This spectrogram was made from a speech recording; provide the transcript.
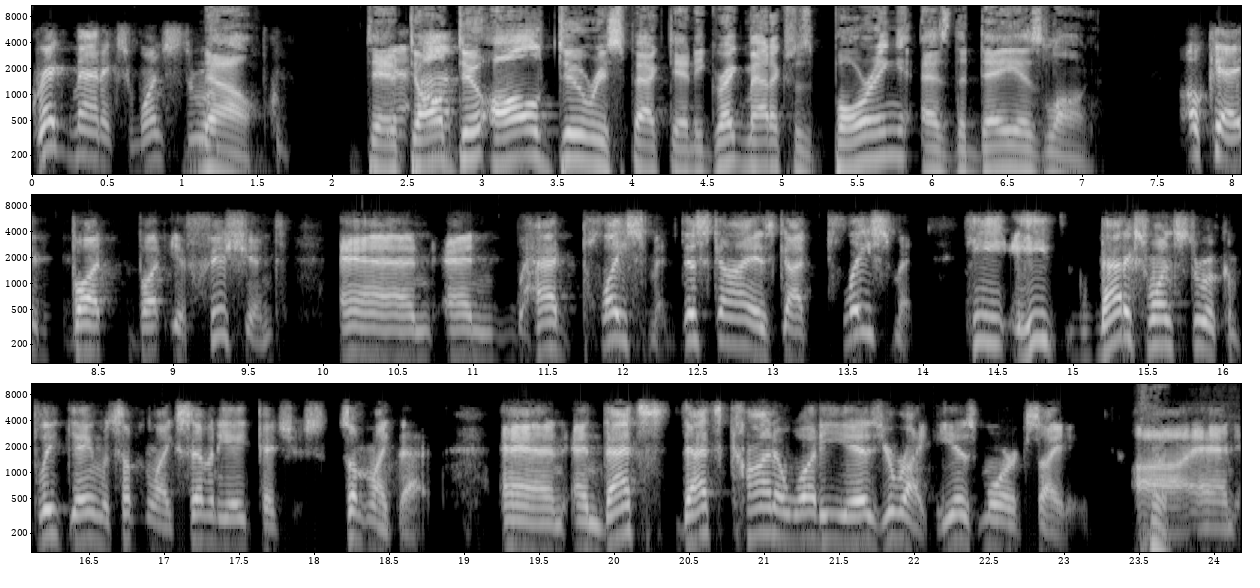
Greg Maddux once threw. a- No. Dude, Yeah, all I'm- due all due respect, Andy. Greg Maddux was boring as the day is long. okay, but but efficient and and had placement. This guy has got placement. He he Maddox once threw a complete game with something like 78 pitches, something like that. And and that's that's kind of what he is. You're right. He is more exciting. Uh, and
